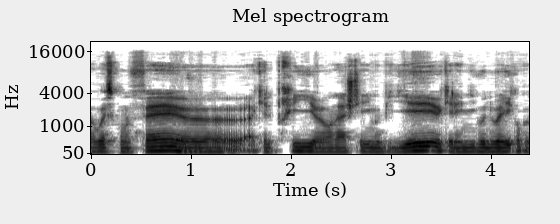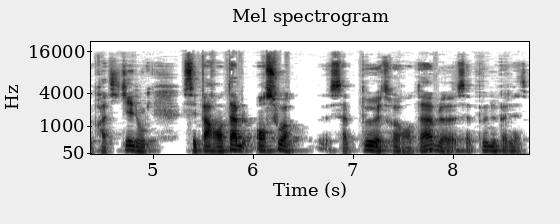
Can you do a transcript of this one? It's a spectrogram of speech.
où est-ce qu'on le fait, euh, à quel prix euh, on a acheté l'immobilier, quel est le niveau de loyer qu'on peut pratiquer. Donc c'est pas rentable en soi. Ça peut être rentable, ça peut ne pas l'être.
